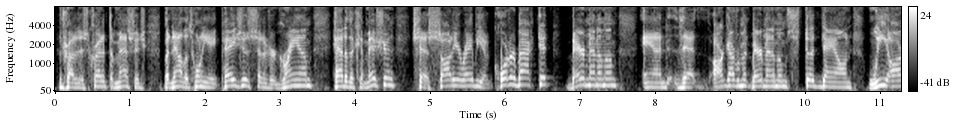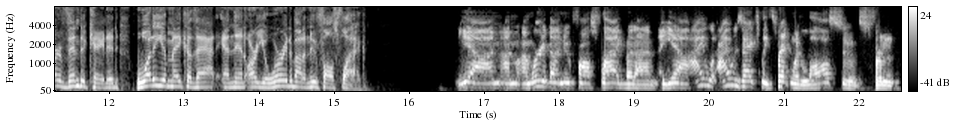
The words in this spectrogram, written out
to try to discredit the message. But now the 28 pages, Senator Graham, head of the commission, says Saudi Arabia quarterbacked it, bare minimum, and that our government, bare minimum, stood down. We are vindicated. What do you make of that? And then are you worried about a new false flag? Yeah, I'm, I'm, I'm worried about a new false flag, but um, yeah, I, I was actually threatened with lawsuits from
